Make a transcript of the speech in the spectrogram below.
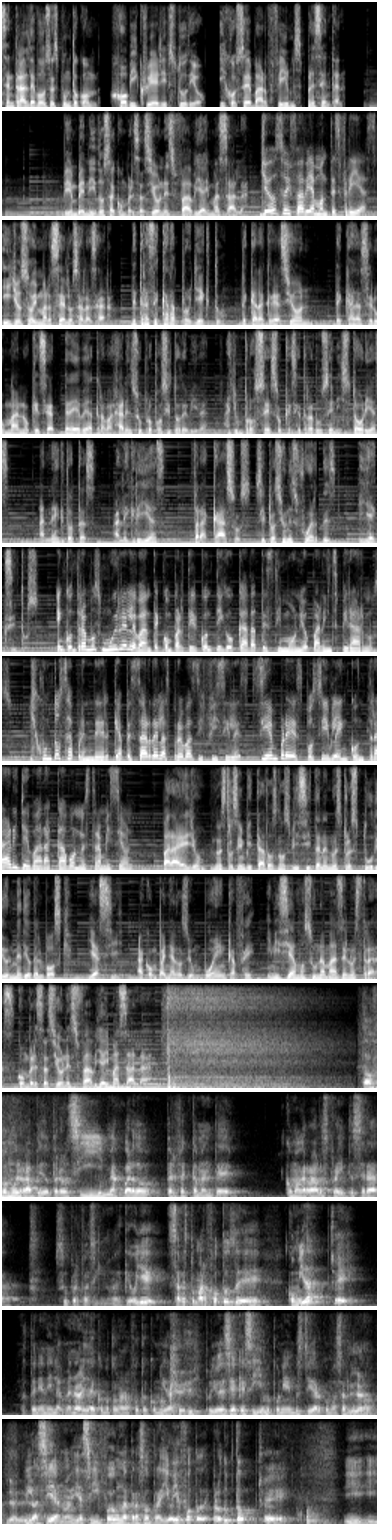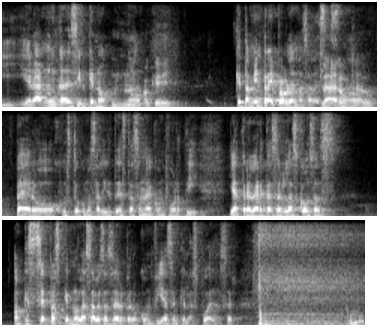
Centraldevoces.com, Hobby Creative Studio y José Bard Films presentan. Bienvenidos a Conversaciones Fabia y Masala. Yo soy Fabia Montesfrías. Y yo soy Marcelo Salazar. Detrás de cada proyecto, de cada creación, de cada ser humano que se atreve a trabajar en su propósito de vida, hay un proceso que se traduce en historias, anécdotas, alegrías, fracasos, situaciones fuertes y éxitos encontramos muy relevante compartir contigo cada testimonio para inspirarnos y juntos aprender que a pesar de las pruebas difíciles, siempre es posible encontrar y llevar a cabo nuestra misión. Para ello, nuestros invitados nos visitan en nuestro estudio en medio del bosque y así, acompañados de un buen café, iniciamos una más de nuestras conversaciones Fabia y Masala. Todo fue muy rápido, pero sí me acuerdo perfectamente cómo agarraba los proyectos. Era súper fácil, ¿no? De que, oye, ¿sabes tomar fotos de comida? Sí. No tenía ni la menor idea de cómo tomar una foto de comida. Pero yo decía que sí y me ponía a investigar cómo hacerlo, ¿no? y lo hacía, ¿no? Y así fue una tras otra. Y, oye, foto de producto? Sí. Y, era nunca decir que no, ¿no? Ok. Que también trae problemas a veces. Claro, claro. Pero justo como salirte de esta zona de confort y, y atreverte a hacer las cosas, aunque sepas que no las sabes hacer, pero confías en que las puedes hacer.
